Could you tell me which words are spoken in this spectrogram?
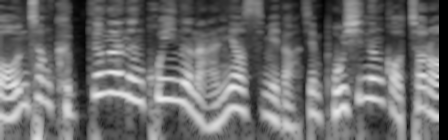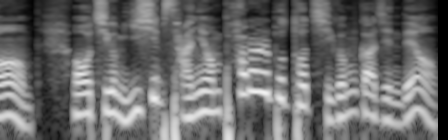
뭐 엄청 급등하는 코인은 아니었습니다. 지금 보시는 것처럼 어 지금 24년 8월부터 지금까지인데요.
